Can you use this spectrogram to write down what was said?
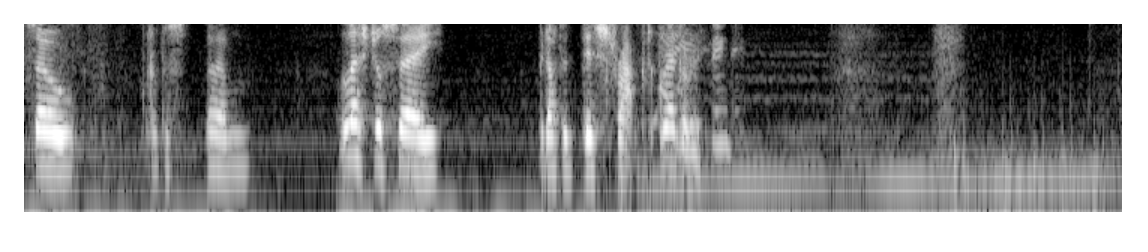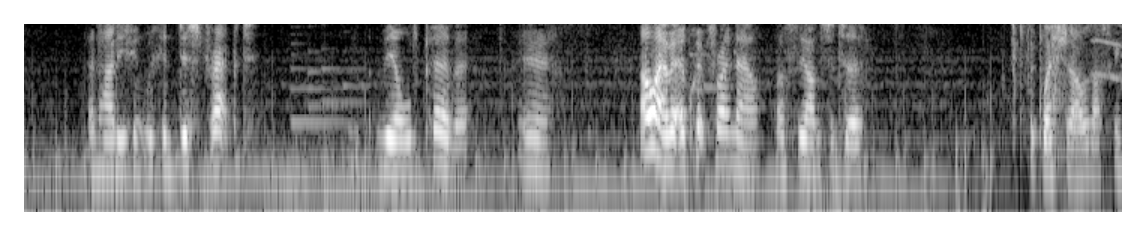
So, um, let's just say we'd have to distract What do you Gregory. And how do you think we can distract the old pervert? Yeah. Oh, I have it equipped right now. That's the answer to the question I was asking.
